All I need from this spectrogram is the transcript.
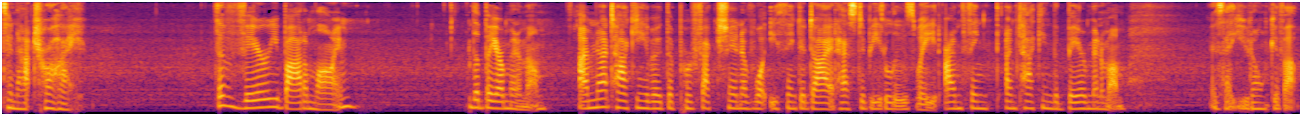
to not try. The very bottom line, the bare minimum. I'm not talking about the perfection of what you think a diet has to be to lose weight. I'm think I'm talking the bare minimum is that you don't give up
